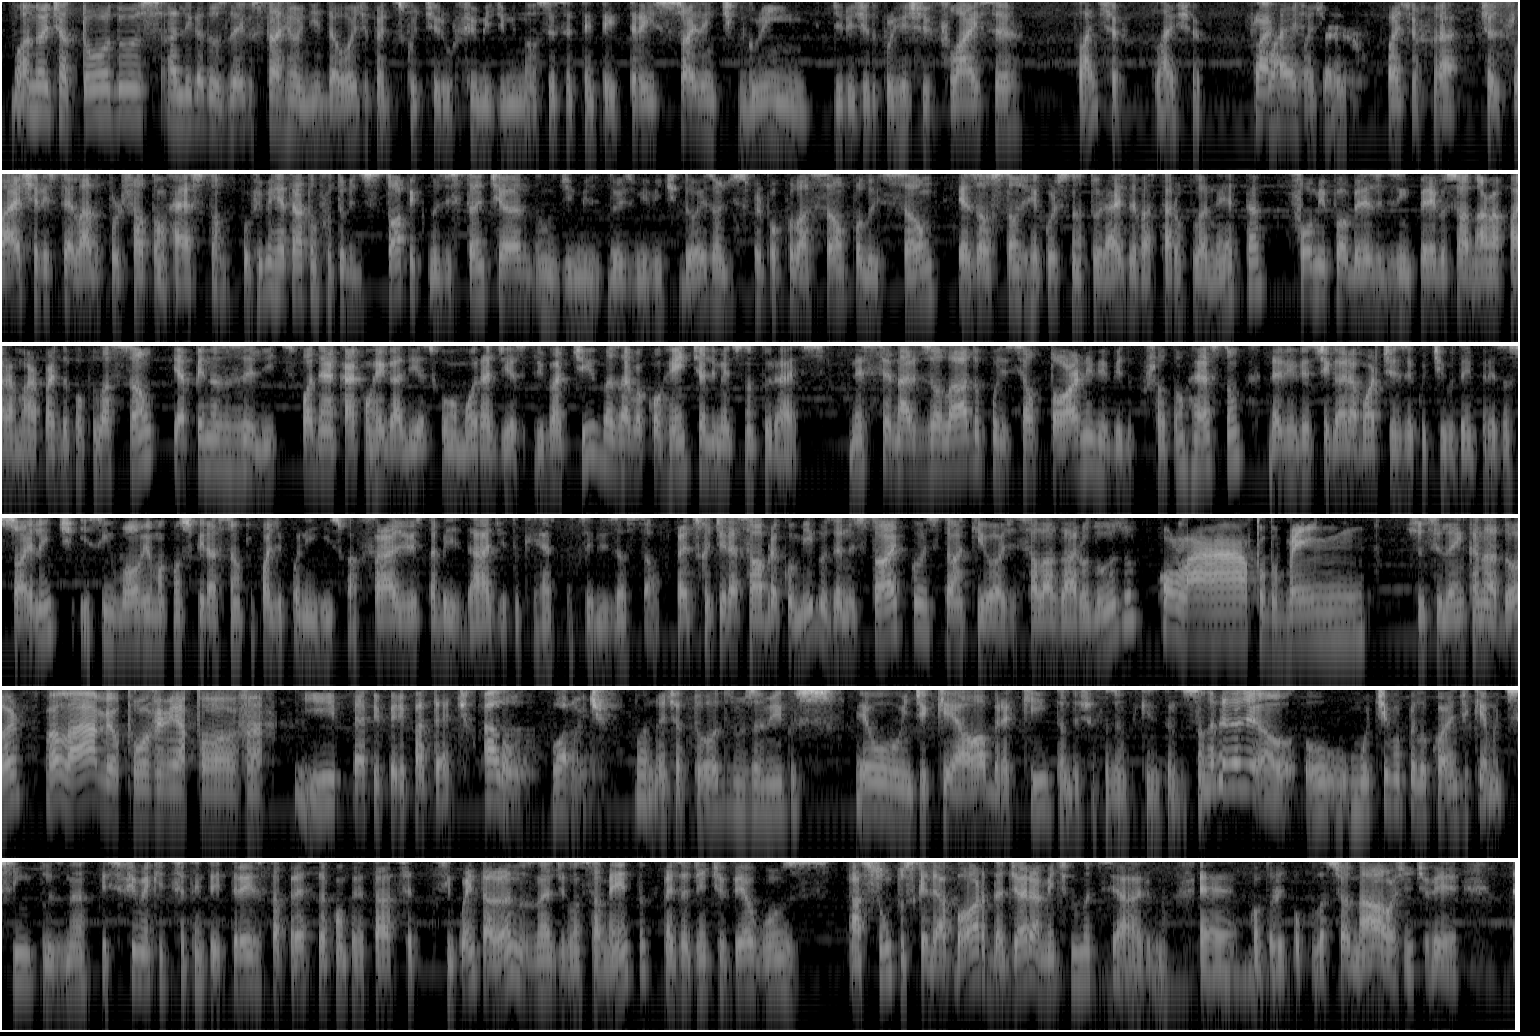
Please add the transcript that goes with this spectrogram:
Boa noite a todos. A Liga dos Leigos está reunida hoje para discutir o filme de 1973, Silent Green, dirigido por Richard Fleischer. Fleischer? Fleischer? Fleischer. Fleischer. Fleischer, é, Richard Fleischer, estrelado por Charlton Heston. O filme retrata um futuro distópico no distante ano de 2022, onde superpopulação, poluição, exaustão de recursos naturais devastaram o planeta, fome, pobreza e desemprego são a norma para a maior parte da população, e apenas as elites podem arcar com regalias como moradias privativas, água corrente e alimentos naturais. Nesse cenário desolado, o policial Thorne, vivido por Charlton Heston, deve investigar a morte executiva da empresa Soylent e se envolve em uma conspiração que pode pôr em risco a frágil estabilidade do que resta da civilização. Para discutir essa obra comigo, Zeno Histórico, estão aqui hoje Salazar Luso. Olá, tudo bem? Jusilé Encanador. Olá, meu povo e minha pova. E Pepe Peripatético. Alô, boa noite. Boa noite a todos, meus amigos. Eu indiquei a obra aqui, então deixa eu fazer uma pequena introdução. Na verdade, o, o, motivo pelo qual eu indiquei é muito simples, né? Esse filme aqui de 73 está prestes a completar 50 anos né, de lançamento, mas a gente vê alguns assuntos que ele aborda diariamente no noticiário. Né? É, controle populacional, a gente vê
